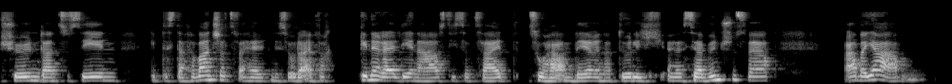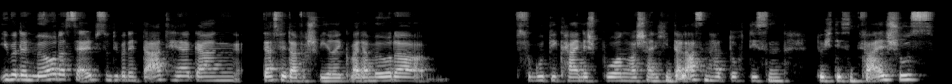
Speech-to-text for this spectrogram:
schön dann zu sehen, gibt es da Verwandtschaftsverhältnisse oder einfach generell DNA aus dieser Zeit zu haben, wäre natürlich äh, sehr wünschenswert. Aber ja, über den Mörder selbst und über den Tathergang, das wird einfach schwierig, weil der Mörder so gut wie keine Spuren wahrscheinlich hinterlassen hat durch diesen, durch diesen Pfeilschuss.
